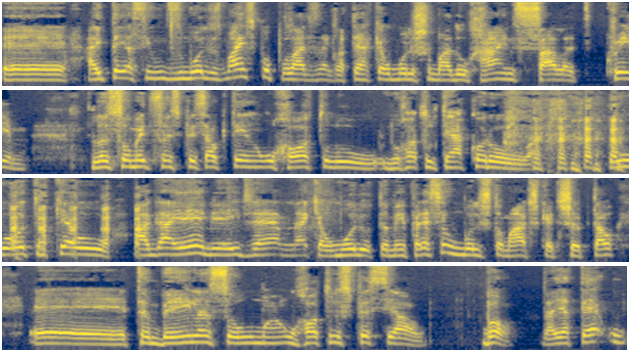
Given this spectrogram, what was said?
É, aí tem, assim, um dos molhos mais populares na Inglaterra, que é o molho chamado Heinz Salad Cream. Lançou uma edição especial que tem o rótulo, no rótulo tem a coroa. o outro que é o HM, A-Jam, né? Que é um molho também, parece um molho de tomate, ketchup e tal. é, também lançou uma- um rótulo especial. Bom, daí até o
